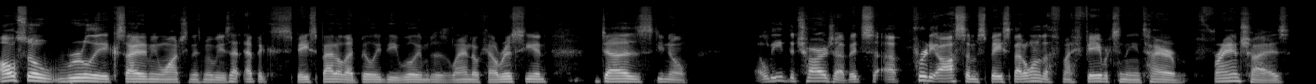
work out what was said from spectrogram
also really excited me watching this movie is that epic space battle that Billy Dee Williams as Lando Calrissian does, you know, uh, lead the charge of. It's a pretty awesome space battle, one of the, my favorites in the entire franchise.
